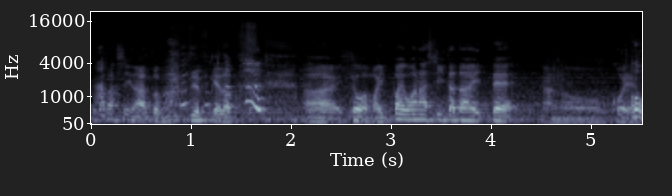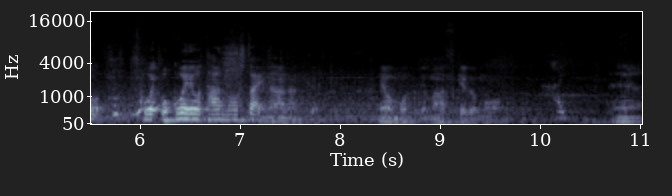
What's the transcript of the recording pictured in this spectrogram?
素晴らしいなと思うんですけど、はい今日はまあいっぱいお話しいただいて、あの声お声 お声を堪能したいななんてね思ってますけども。はい、ね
